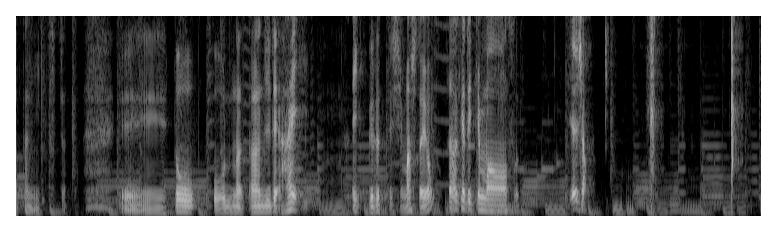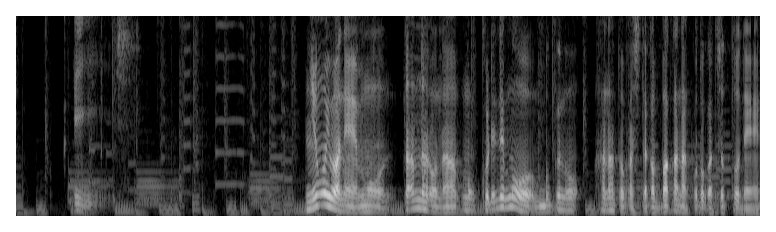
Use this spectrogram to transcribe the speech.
さたにっつっちゃった。えーとこんな感じではい。はいぐるってしましたよ。じゃあ開けていきます。よいしょ。いいし匂いはね、もう、なんだろうな、もうこれでもう僕の鼻とか舌がバカなことがちょっとね、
